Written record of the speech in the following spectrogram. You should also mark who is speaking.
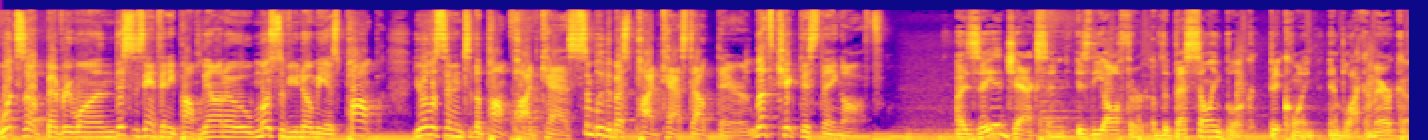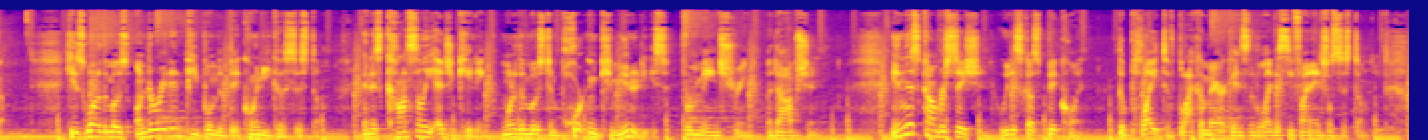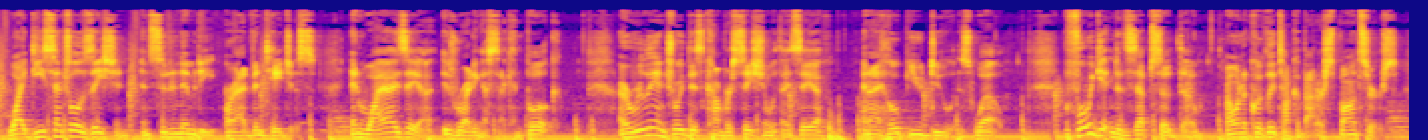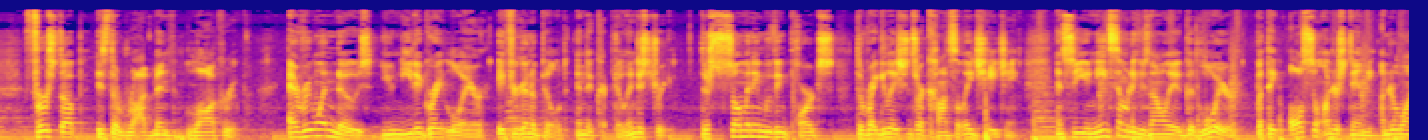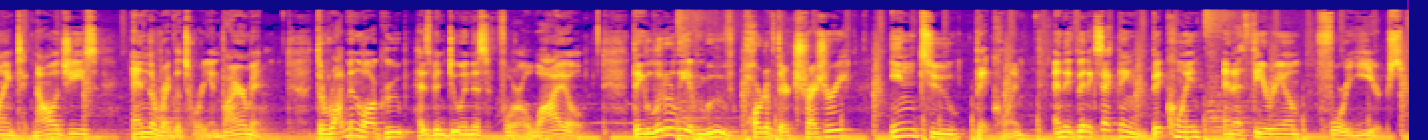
Speaker 1: What's up, everyone? This is Anthony Pompliano. Most of you know me as Pomp. You're listening to the Pomp Podcast, simply the best podcast out there. Let's kick this thing off. Isaiah Jackson is the author of the best selling book, Bitcoin and Black America. He's one of the most underrated people in the Bitcoin ecosystem and is constantly educating one of the most important communities for mainstream adoption. In this conversation, we discuss Bitcoin, the plight of black Americans in the legacy financial system, why decentralization and pseudonymity are advantageous, and why Isaiah is writing a second book. I really enjoyed this conversation with Isaiah, and I hope you do as well. Before we get into this episode, though, I want to quickly talk about our sponsors. First up is the Rodman Law Group. Everyone knows you need a great lawyer if you're going to build in the crypto industry. There's so many moving parts, the regulations are constantly changing. And so you need somebody who's not only a good lawyer, but they also understand the underlying technologies and the regulatory environment. The Rodman Law Group has been doing this for a while. They literally have moved part of their treasury into Bitcoin, and they've been accepting Bitcoin and Ethereum for years.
